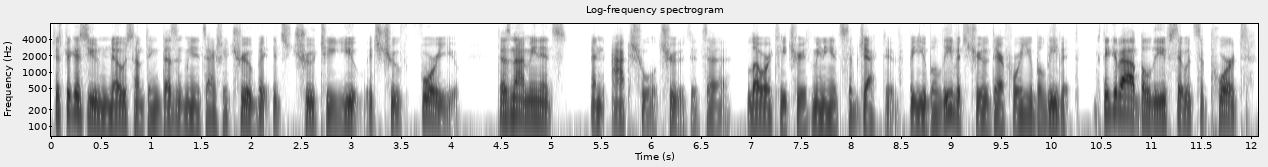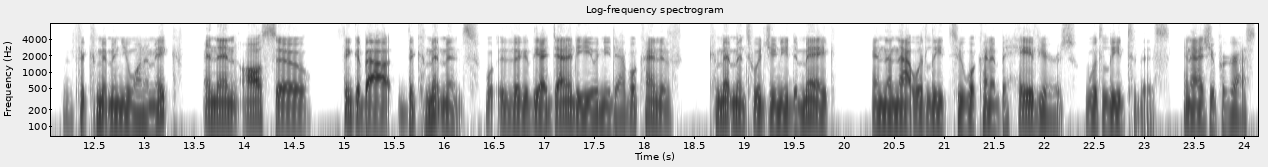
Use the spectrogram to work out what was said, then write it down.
Just because you know something doesn't mean it's actually true, but it's true to you. It's true for you. Does not mean it's an actual truth. It's a lower T truth, meaning it's subjective, but you believe it's true, therefore you believe it. Think about beliefs that would support the commitment you want to make. And then also think about the commitments, the, the identity you would need to have. What kind of commitments would you need to make? And then that would lead to what kind of behaviors would lead to this. And as you progress,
